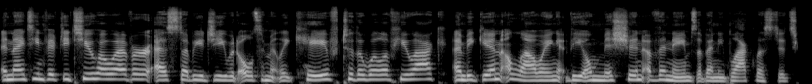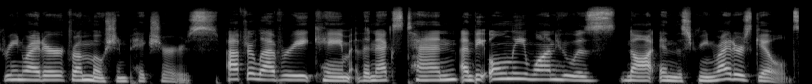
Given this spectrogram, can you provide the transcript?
In 1952, however, SWG would ultimately cave to the will of HUAC and begin allowing the omission of the names of any blacklisted screenwriter from motion pictures. After Lavery came the next 10, and the only one who was not in the Screenwriters Guild,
